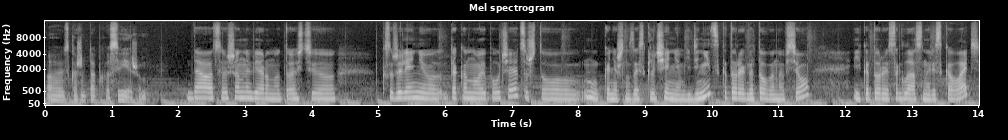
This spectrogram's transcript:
э, скажем так, свежим свежим. Да, совершенно верно. То есть э, к сожалению, так оно и получается, что, ну, конечно, за исключением единиц, которые готовы на все и которые согласны рисковать,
